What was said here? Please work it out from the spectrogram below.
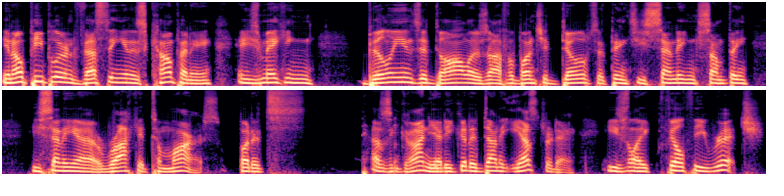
You know, people are investing in his company, and he's making billions of dollars off a bunch of dopes that thinks he's sending something. He's sending a rocket to Mars, but it's hasn't gone yet. He could have done it yesterday. He's like filthy rich.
